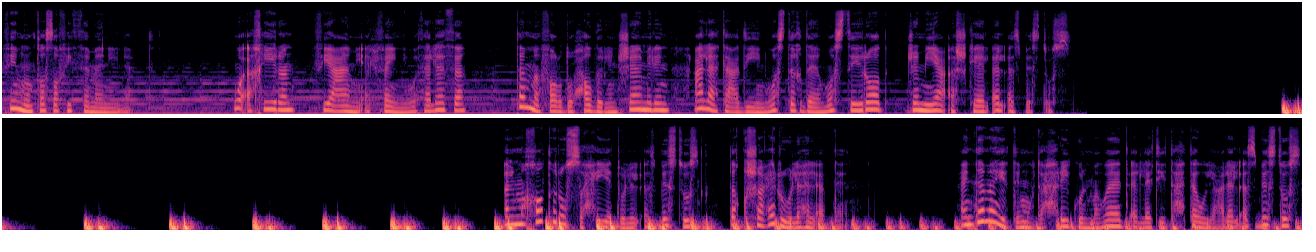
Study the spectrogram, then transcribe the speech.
في منتصف الثمانينات. وأخيراً في عام 2003 تم فرض حظر شامل على تعدين واستخدام واستيراد جميع أشكال الأسبستوس. المخاطر الصحية للأسبستوس تقشعر لها الأبدان. عندما يتم تحريك المواد التي تحتوي على الأسبستوس،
